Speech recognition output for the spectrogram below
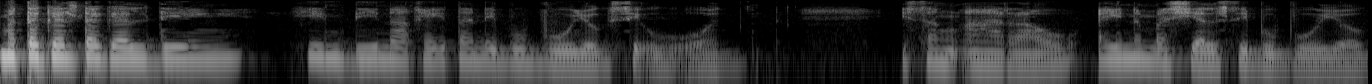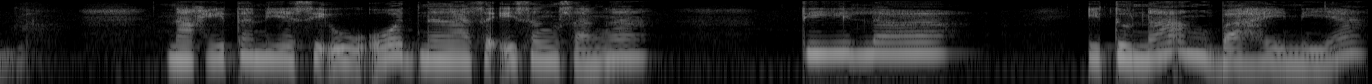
Matagal-tagal ding hindi nakita ni Bubuyog si Uod. Isang araw ay namasyal si Bubuyog. Nakita niya si Uod na nasa isang sanga. Tila, ito na ang bahay niya.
